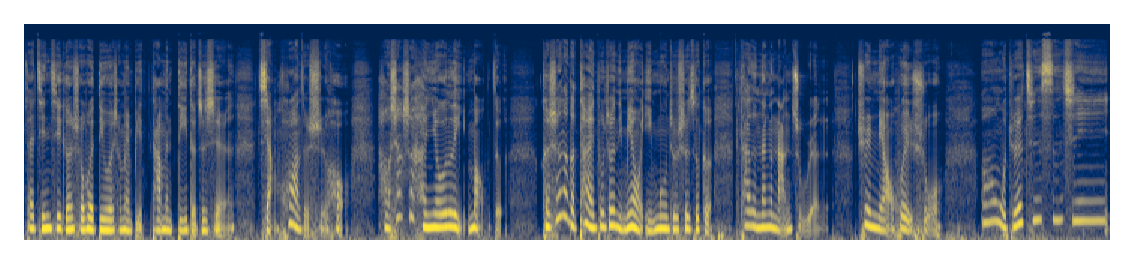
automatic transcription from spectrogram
在经济跟社会地位上面比他们低的这些人讲话的时候，好像是很有礼貌的。可是那个态度，就里面有一幕，就是这个他的那个男主人去描绘说。嗯，我觉得金司机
